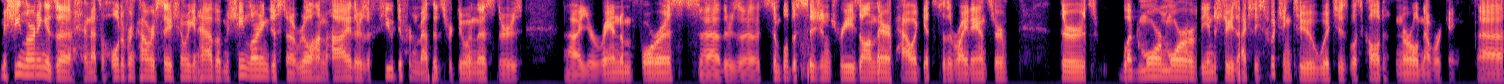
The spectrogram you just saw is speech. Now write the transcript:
machine learning is a, and that's a whole different conversation we can have, but machine learning just a real on high. There's a few different methods for doing this. There's uh, your random forests. Uh, there's a simple decision trees on there of how it gets to the right answer. There's what more and more of the industry is actually switching to, which is what's called neural networking. Uh,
